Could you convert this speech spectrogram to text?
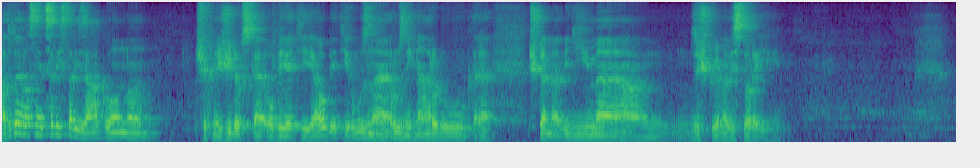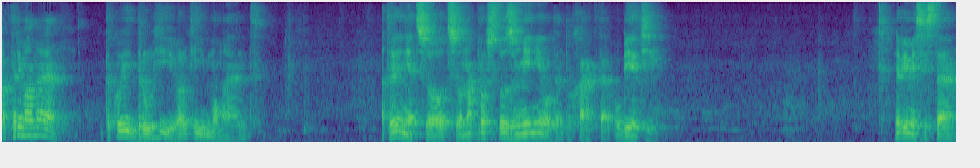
A toto je vlastně celý starý zákon, všechny židovské oběti a oběti různé, různých národů, které čteme, vidíme a zjišťujeme v historii. Pak tady máme takový druhý velký moment, a to je něco, co naprosto změnilo tento charakter oběti. Nevím, jestli jste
